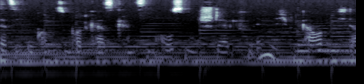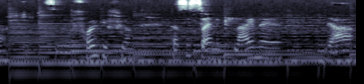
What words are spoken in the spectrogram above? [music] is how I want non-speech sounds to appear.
Herzlich willkommen zum Podcast Grenzen Außen und Stärke von Innen. Ich bin Caro und ich darf diese Folge führen. Das ist eine kleine, ja,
